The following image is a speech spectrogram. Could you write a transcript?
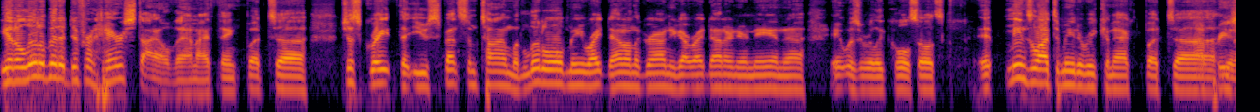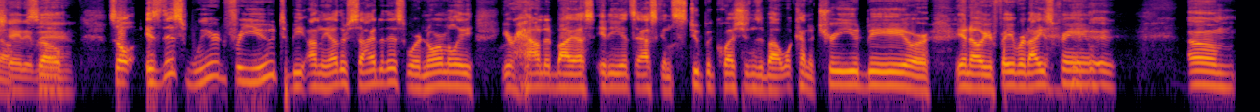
You had a little bit of different hairstyle then, I think, but uh, just great that you spent some time with little old me right down on the ground. You got right down on your knee, and uh, it was really cool. So it's it means a lot to me to reconnect. But uh, I appreciate you know, it, so, man. So is this weird for you to be on the other side of this, where normally you're hounded by us idiots asking stupid questions about what kind of tree you'd be, or you know your favorite ice cream? um,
